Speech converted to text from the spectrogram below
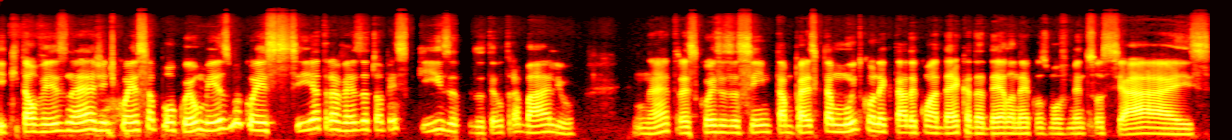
e que talvez né, a gente conheça pouco. Eu mesma conheci através da tua pesquisa, do teu trabalho, né? Traz coisas assim, tá, parece que está muito conectada com a década dela, né? Com os movimentos sociais.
